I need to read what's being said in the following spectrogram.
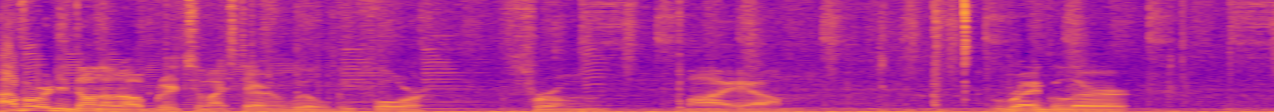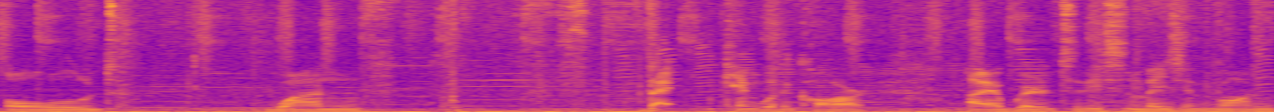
I've already done an upgrade to my steering wheel before from my um, regular old one that came with the car. I upgraded to this amazing one.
